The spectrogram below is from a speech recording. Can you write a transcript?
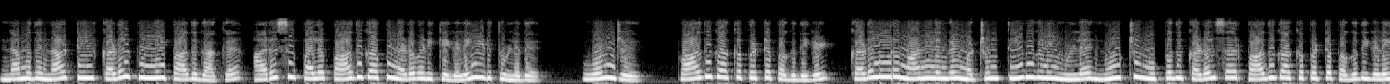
நமது நாட்டில் கடல் புல்லை பாதுகாக்க அரசு பல பாதுகாப்பு நடவடிக்கைகளை எடுத்துள்ளது. ஒன்று பாதுகாக்கப்பட்ட பகுதிகள் கடலோர மாநிலங்கள் மற்றும் தீவுகளில் உள்ள நூற்று முப்பது கடல்சார் பாதுகாக்கப்பட்ட பகுதிகளை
